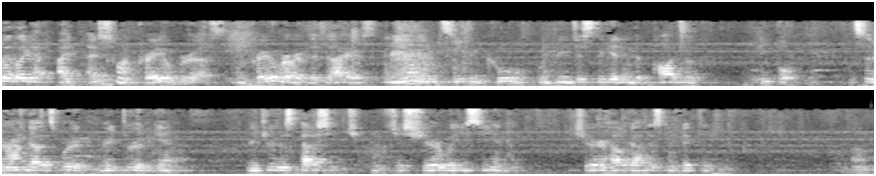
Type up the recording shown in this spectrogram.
but like, I, I just want to pray over us and pray over our desires. And then something cool would be just to get into pods of people and sit around God's Word and read through it again. Read through this passage and just share what you see in it. Share how God is convicting you. Um,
